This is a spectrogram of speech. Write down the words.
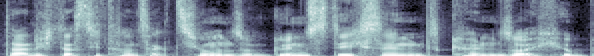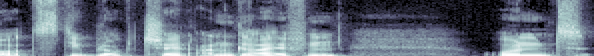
Dadurch, dass die Transaktionen so günstig sind, können solche Bots die Blockchain angreifen und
